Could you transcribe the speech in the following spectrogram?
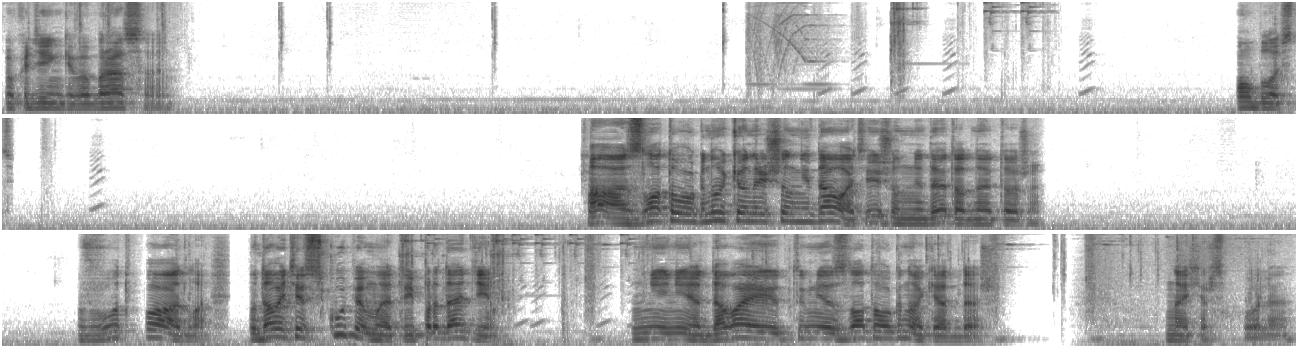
Только деньги выбрасываем. Область. А, золотого гноки он решил не давать. Видишь, он мне дает одно и то же. Вот падла. Ну давайте скупим это и продадим. Не-не, давай ты мне золотого гноки отдашь. Нахер с поля.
